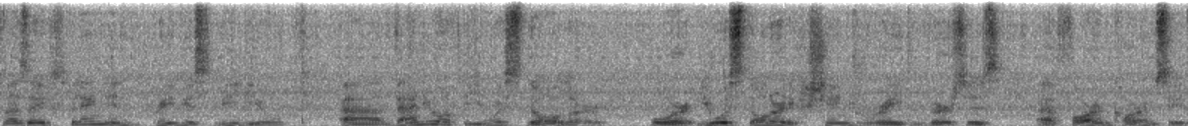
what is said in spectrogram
So as I explained in previous video, uh, value of the US dollar or US dollar exchange rate versus uh, foreign currencies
